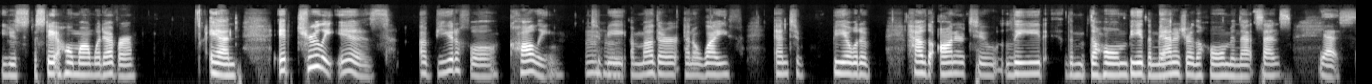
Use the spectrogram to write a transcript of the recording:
you just stay at home mom whatever and it truly is a beautiful calling mm-hmm. to be mm-hmm. a mother and a wife and to be able to have the honor to lead the, the home, be the manager of the home in that sense. Yes.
